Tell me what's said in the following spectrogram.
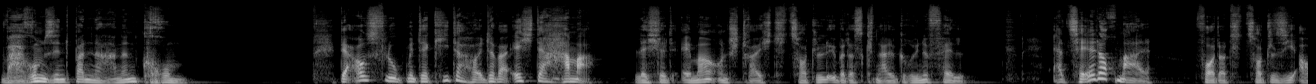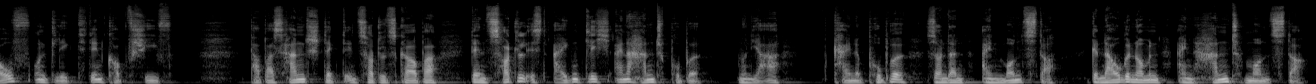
Warum sind Bananen krumm? Der Ausflug mit der Kita heute war echt der Hammer, lächelt Emma und streicht Zottel über das knallgrüne Fell. Erzähl doch mal, fordert Zottel sie auf und legt den Kopf schief. Papas Hand steckt in Zottels Körper, denn Zottel ist eigentlich eine Handpuppe. Nun ja, keine Puppe, sondern ein Monster. Genau genommen ein Handmonster.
